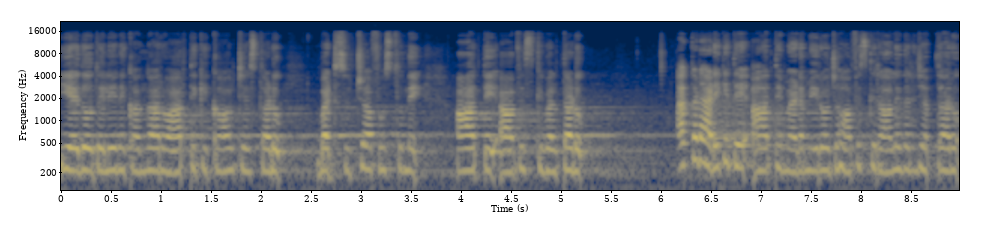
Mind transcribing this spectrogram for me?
ఏదో తెలియని కంగారు ఆర్తికి కాల్ చేస్తాడు. బట్ స్విచ్ ఆఫ్ వస్తుంది. ఆర్తి ఆఫీస్కి వెళ్తాడు. అక్కడ అడిగితే ఆర్తి మేడం ఈరోజు ఆఫీస్కి రాలేదని చెప్తారు.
